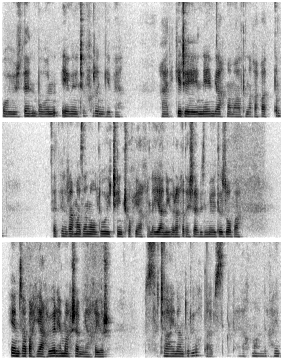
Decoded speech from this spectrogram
O yüzden bu evin içi fırın gibi. Yani gece neyim yakmam altını kapattım. Zaten Ramazan olduğu için çok yakında yanıyor arkadaşlar bizim evde zoba. Hem sabah yakıyor hem akşam yakıyor. Sıcağıyla duruyor da Bismillahirrahmanirrahim.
